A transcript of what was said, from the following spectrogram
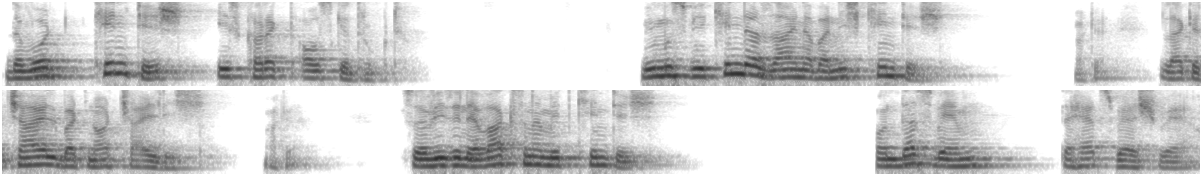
das Wort kindisch ist korrekt ausgedruckt. Wir müssen wie Kinder sein, aber nicht kindisch. Okay. Like a child, but not childish. Okay. So, wir sind Erwachsene mit kindisch. Und deswegen, der Herz wäre schwer.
